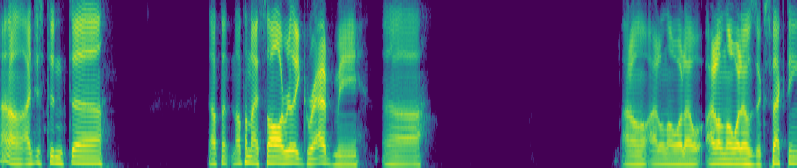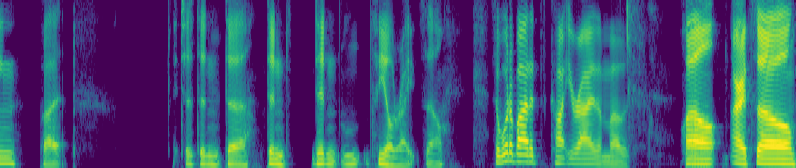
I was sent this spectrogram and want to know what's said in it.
I don't know, I just didn't uh nothing nothing I saw really grabbed me. Uh I don't I don't know what I I don't know what I was expecting, but it just didn't uh didn't didn't feel right, so So what about it caught your eye the most, well, all right, so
